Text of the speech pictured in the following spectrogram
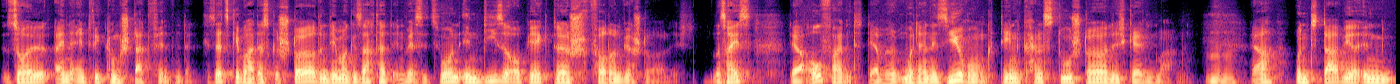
soll eine Entwicklung stattfinden. Der Gesetzgeber hat das gesteuert, indem er gesagt hat, Investitionen in diese Objekte fördern wir steuerlich. Das heißt, der Aufwand der Modernisierung, den kannst du steuerlich geltend machen. Mhm. Ja, und da wir in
